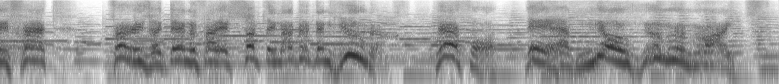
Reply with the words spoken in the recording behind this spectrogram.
very fact, furries identify as something other than humans. Therefore, they have no human rights.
